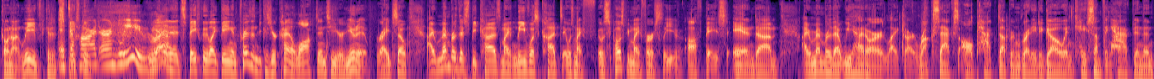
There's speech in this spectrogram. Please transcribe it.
going on leave because it's, it's a hard earned leave right? Yeah. It's basically like being in prison because you're kind of locked into your unit, right? So I remember this because my leave was cut. It was my it was supposed to be my first leave off base, and um, I remember that we had our like our rucksacks all packed up and ready to go in case something happened, and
